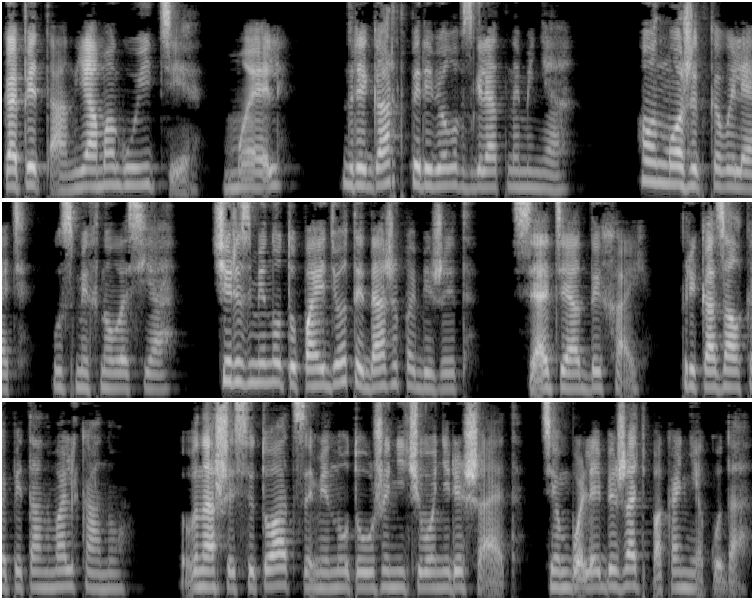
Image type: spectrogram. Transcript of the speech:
«Капитан, я могу идти. Мэль?» Дригард перевел взгляд на меня. «Он может ковылять», — усмехнулась я. «Через минуту пойдет и даже побежит». «Сядь и отдыхай», — приказал капитан Валькану. «В нашей ситуации минута уже ничего не решает, тем более бежать пока некуда».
